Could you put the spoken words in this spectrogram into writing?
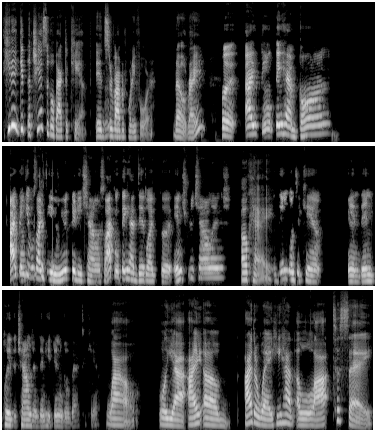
he didn't get the chance to go back to camp in. Survivor 44. No, right? But I think they have gone. I think it was like the immunity challenge. So I think they had did like the entry challenge Okay. And then went to camp and then played the challenge and then he didn't go back to camp. Wow. Well, yeah, I um either way, he had a lot to say,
